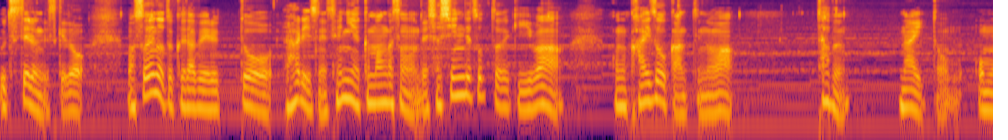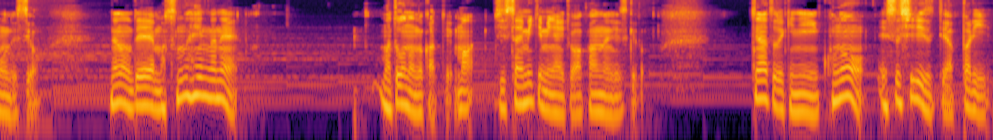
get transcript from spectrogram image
映せるんですけど、まあそういうのと比べると、やはりですね、1200万画素なので、写真で撮った時は、この解像感っていうのは、多分、ないと思うんですよ。なので、まあその辺がね、まあどうなのかっていう、まあ実際見てみないとわかんないんですけど、ってなった時に、この S シリーズってやっぱり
